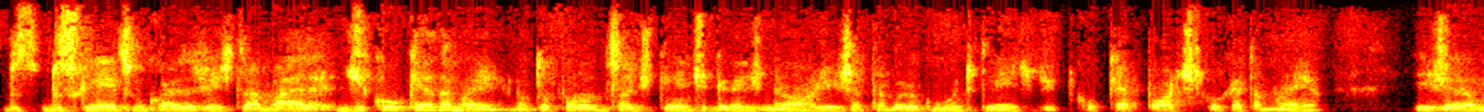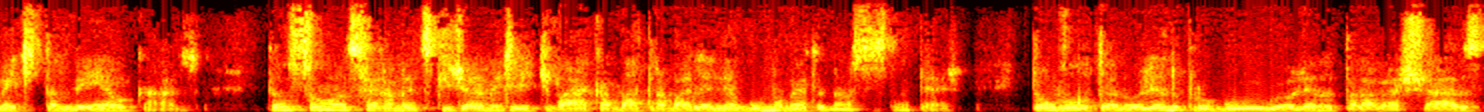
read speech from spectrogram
dos, dos, clientes com quais a gente trabalha, de qualquer tamanho. Não estou falando só de cliente grande, não. A gente já trabalhou com muito cliente de qualquer porte, de qualquer tamanho, e geralmente também é o caso. Então, são as ferramentas que geralmente a gente vai acabar trabalhando em algum momento da nossa estratégia. Então, voltando, olhando para o Google, olhando palavras-chave,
